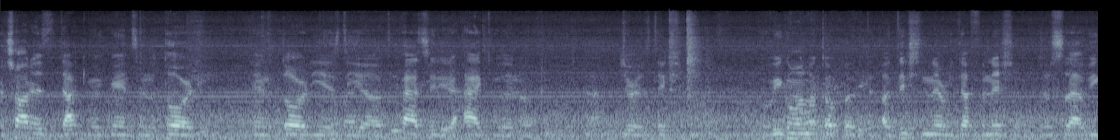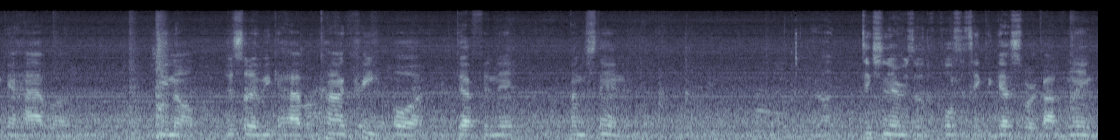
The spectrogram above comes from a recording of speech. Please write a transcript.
A charter is a document granting authority, and authority is the uh, capacity to act within a jurisdiction. We're going to look up a, a dictionary definition just so that we can have a, you know, just so that we can have a concrete or definite understanding. Know, dictionaries are supposed to take the guesswork out of language.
